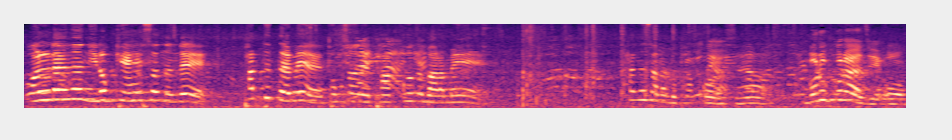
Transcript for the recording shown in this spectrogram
원래는 이렇게 했었는데 파트 때문에 동선을 바꾸는 바람에 하는 사람도 바꿔왔어요 무릎 꿇어야지. 어.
